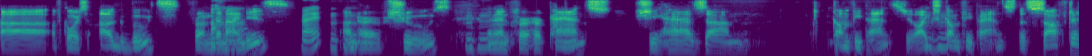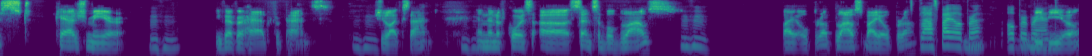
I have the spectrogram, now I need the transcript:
uh of course Ugg boots from the Uh-huh. 90s Right. Mhm, on her shoes. mhm. And then for her pants, she has um comfy pants. She likes Mhm. comfy pants. The softest cashmere Mhm, you've ever had for pants. mhm, She likes that. mhm, And then, of course, a sensible blouse by Oprah, blouse by Oprah, Blouse by Oprah, Oprah brand. BBO.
